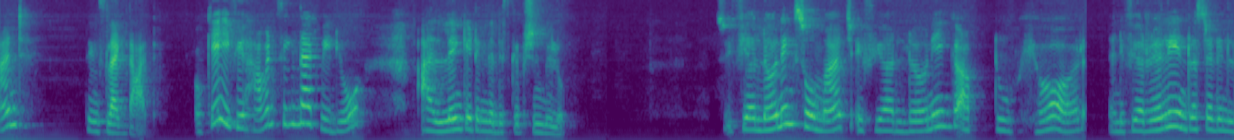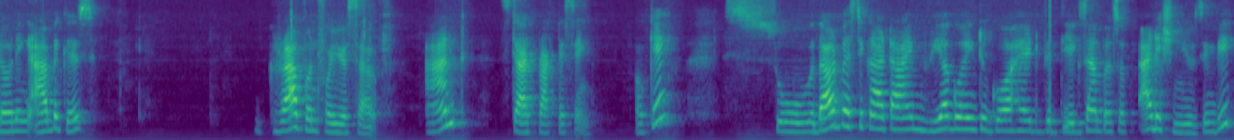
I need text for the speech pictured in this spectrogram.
and things like that. Okay, if you haven't seen that video, I'll link it in the description below. So if you are learning so much, if you are learning up to here, and if you are really interested in learning abacus, grab one for yourself and start practicing. Okay? So without wasting our time, we are going to go ahead with the examples of addition using the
